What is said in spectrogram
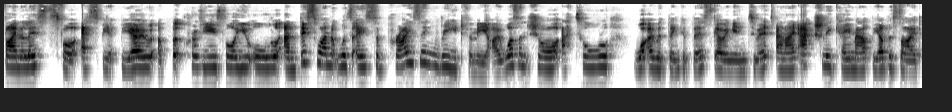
finalists for SPFBO, a book review for you all, and this one was a surprising read for me. I wasn't sure at all what I would think of this going into it, and I actually came out the other side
